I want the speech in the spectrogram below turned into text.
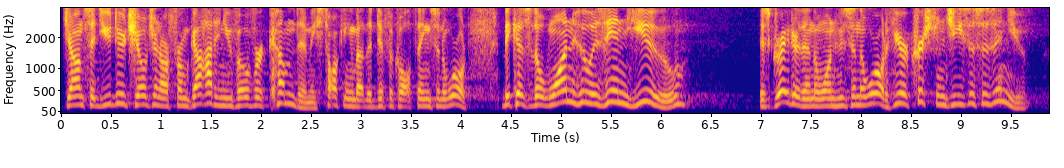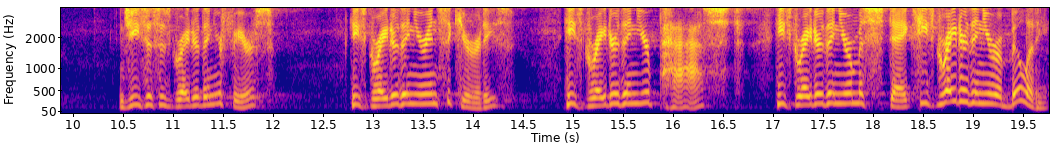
John said, You, dear children, are from God and you've overcome them. He's talking about the difficult things in the world. Because the one who is in you is greater than the one who's in the world. If you're a Christian, Jesus is in you. And Jesus is greater than your fears. He's greater than your insecurities. He's greater than your past. He's greater than your mistakes. He's greater than your ability.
